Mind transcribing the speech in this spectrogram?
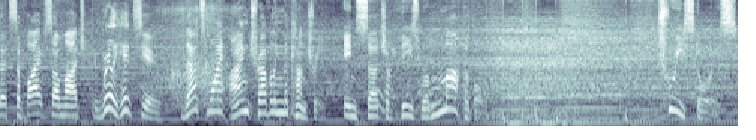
that survived so much, it really hits you. That's why I'm traveling the country in search of these remarkable tree stories.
